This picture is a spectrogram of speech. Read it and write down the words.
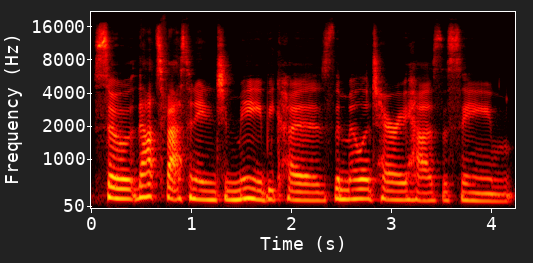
So that's fascinating to me because the military has the same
